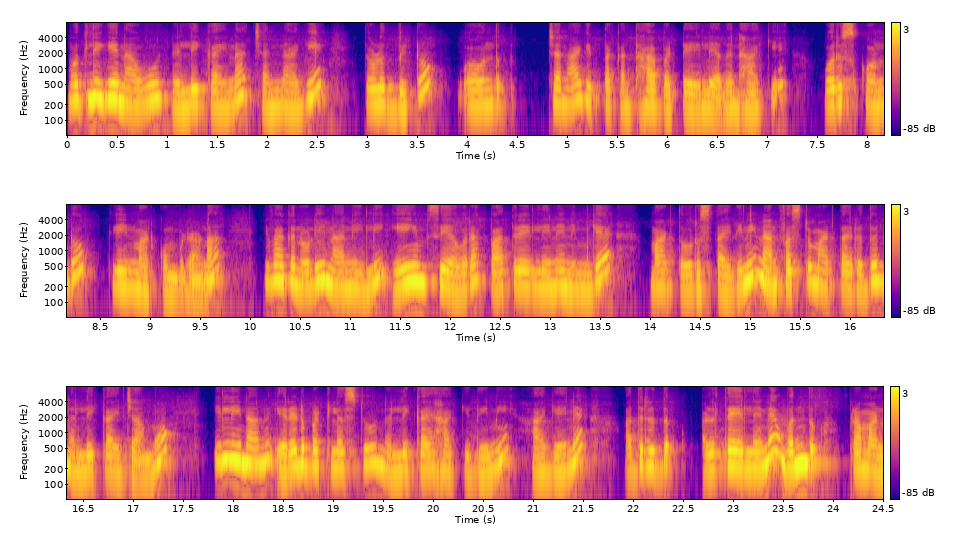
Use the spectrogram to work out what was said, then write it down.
ಮೊದಲಿಗೆ ನಾವು ನೆಲ್ಲಿಕಾಯಿನ ಚೆನ್ನಾಗಿ ತೊಳೆದ್ಬಿಟ್ಟು ಒಂದು ಚೆನ್ನಾಗಿರ್ತಕ್ಕಂತಹ ಬಟ್ಟೆಯಲ್ಲಿ ಅದನ್ನು ಹಾಕಿ ಒರೆಸ್ಕೊಂಡು ಕ್ಲೀನ್ ಮಾಡ್ಕೊಂಬಿಡೋಣ. ಇವಾಗ ನೋಡಿ ನಾನು ಇಲ್ಲಿ ಎ ಎಂ ಸಿ ಅವರ ಪಾತ್ರೆಯಲ್ಲಿನೇ ನಿಮಗೆ ಮಾಡಿ ತೋರಿಸ್ತಾ ಇದ್ದೀನಿ. ನಾನು ಫಸ್ಟು ಮಾಡ್ತಾ ಇರೋದು ನಲ್ಲಿಕಾಯಿ ಜಾಮು. ಇಲ್ಲಿ ನಾನು ಎರಡು ಬಟ್ಲಷ್ಟು ನಲ್ಲಿಕಾಯಿ ಹಾಕಿದ್ದೀನಿ. ಹಾಗೆಯೇ ಅದರದ್ದು ಅಳತೆಯಲ್ಲೇ ಒಂದು ಪ್ರಮಾಣ,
